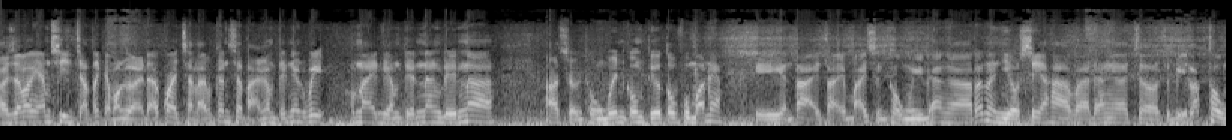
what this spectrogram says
Rồi dạ vâng em xin chào tất cả mọi người đã quay trở lại với kênh xe tải em Tiến nha quý vị. Hôm nay thì em Tiến đang đến à, à, xưởng thùng bên công ty ô tô Phú Mẫn em. Thì hiện tại tại bãi xưởng thùng thì đang à, rất là nhiều xe ha và đang à, chờ chuẩn bị lắp thùng.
